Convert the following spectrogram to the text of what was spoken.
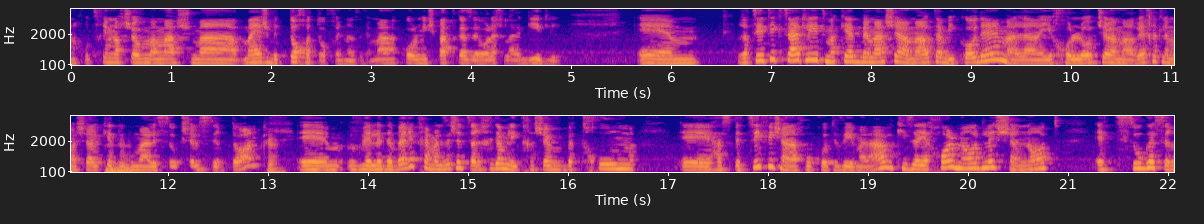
אנחנו צריכים לחשוב ממש מה, מה יש בתוך התוכן הזה, מה כל משפט כזה הולך להגיד לי. אמ, רציתי קצת להתמקד במה שאמרת מקודם, על היכולות של המערכת, למשל כדוגמה mm-hmm. לסוג של סרטון, כן. אמ, ולדבר איתכם על זה שצריך גם להתחשב בתחום הספציפי שאנחנו כותבים עליו, כי זה יכול מאוד לשנות את סוג, הסר...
